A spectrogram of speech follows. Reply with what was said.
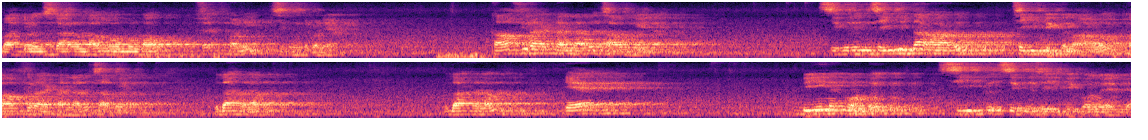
ബാക്കിയുള്ള നിസ്കാരം ഉണ്ടാവും നോമ്പുണ്ടാവും. പക്ഷെ പണി സിഗിറിന്റെ പണിയാണ്. കാഫിറായിട്ടല്ലാതെ ചാവുകയില്ല. സിഗിർ ചെയ്ത ആളും ചെയ്യിപ്പിക്കുന്ന ആളും കാഫിറായിട്ടല്ലാതെ ചാവുകയില്ല. ഉദാഹരണം ഉദാഹരണം എ ബീനെ കൊണ്ട് സീക്ക് സീർ ചെയ്യിപ്പിക്കുമെന്ന് വരില്ല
